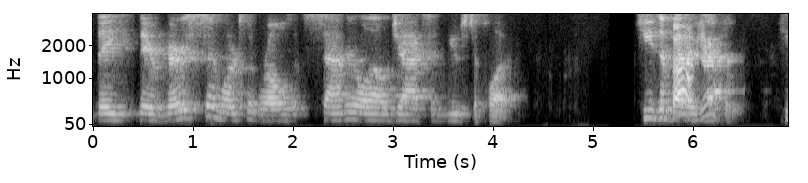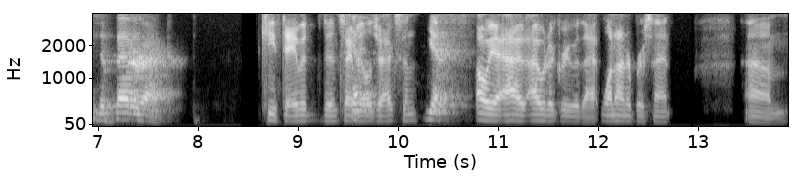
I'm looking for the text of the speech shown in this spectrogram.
they they're very similar to the roles that Samuel L. Jackson used to play. He's a better yeah. actor. He's a better actor. keith david than samuel L. Jackson Yes. oh yeah I, I would agree with that 100% um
